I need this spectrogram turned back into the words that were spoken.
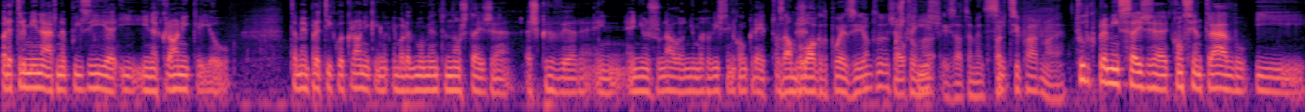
Para terminar na poesia e, e na crónica, eu também pratico a crónica, embora de momento não esteja a escrever em, em nenhum jornal ou nenhuma revista em concreto. Mas há um blog de poesia onde já costuma exatamente Sim. participar, não é? Tudo que para mim seja concentrado e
